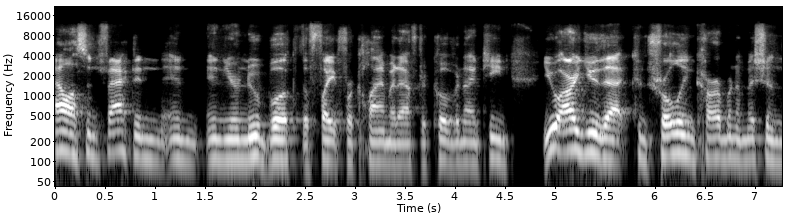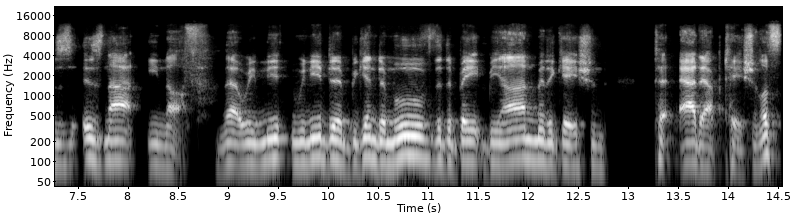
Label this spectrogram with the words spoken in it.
Alice, in fact, in, in, in your new book, The Fight for Climate After COVID 19, you argue that controlling carbon emissions is not enough, that we need, we need to begin to move the debate beyond mitigation to adaptation. Let's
